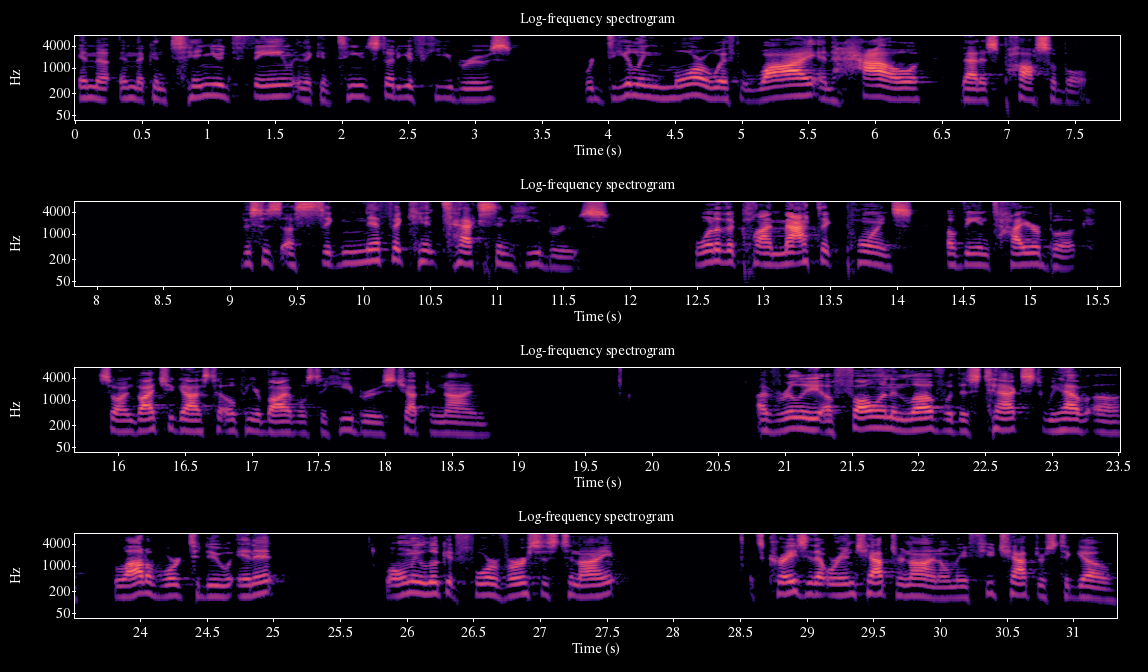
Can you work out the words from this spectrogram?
in the, in the continued theme, in the continued study of Hebrews, we're dealing more with why and how that is possible. This is a significant text in Hebrews, one of the climactic points of the entire book. So I invite you guys to open your Bibles to Hebrews chapter 9. I've really uh, fallen in love with this text. We have a lot of work to do in it. We'll only look at four verses tonight. It's crazy that we're in chapter 9, only a few chapters to go.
